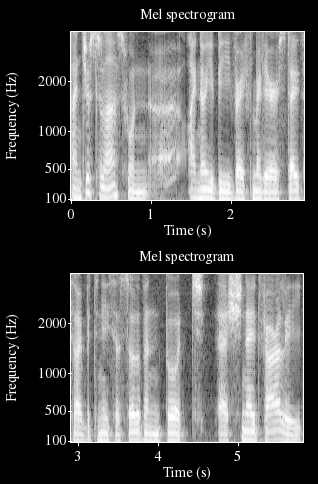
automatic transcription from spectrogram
And just the last one, uh, I know you'd be very familiar stateside with Denise O'Sullivan, but uh, Sinead Farrelly,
